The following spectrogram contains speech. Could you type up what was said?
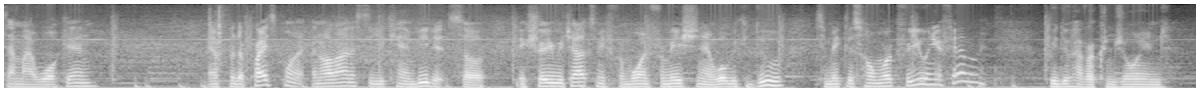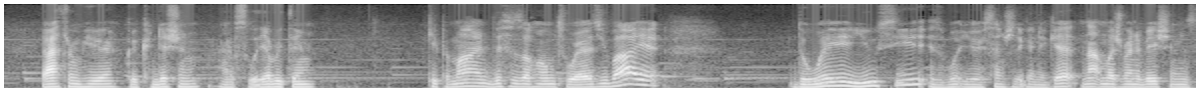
Semi walk in, and for the price point, in all honesty, you can't beat it. So make sure you reach out to me for more information and what we could do to make this home work for you and your family. We do have our conjoined bathroom here, good condition, absolutely everything. Keep in mind, this is a home to where as you buy it, the way you see it is what you're essentially going to get. Not much renovations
